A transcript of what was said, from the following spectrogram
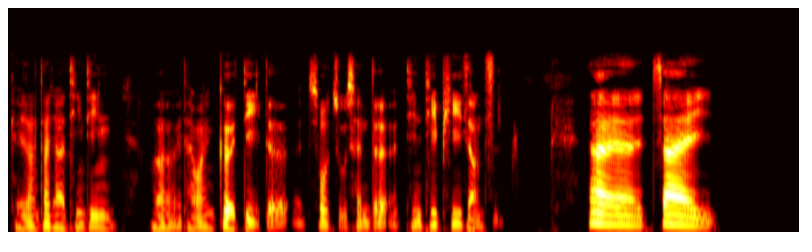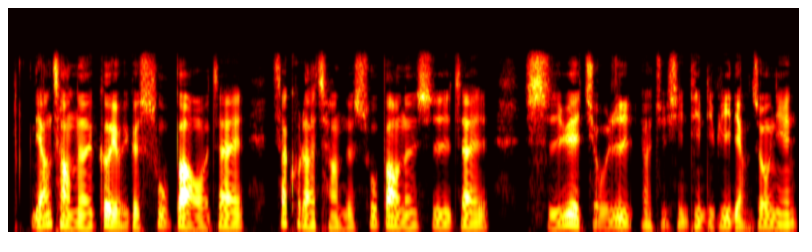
可以让大家听听呃台湾各地的所组成的 Team TP 这样子。那在两场呢各有一个速报哦，在 Sakura 场的速报呢是在十月九日要举行 Team TP 两周年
